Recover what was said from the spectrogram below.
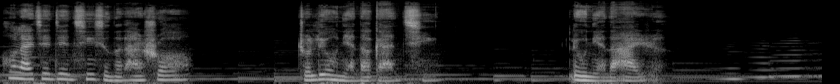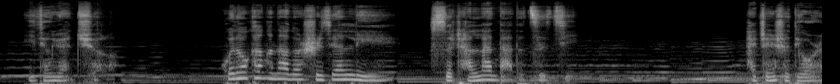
后来渐渐清醒的他说：“这六年的感情，六年的爱人，已经远去了。回头看看那段时间里死缠烂打的自己，还真是丢人。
